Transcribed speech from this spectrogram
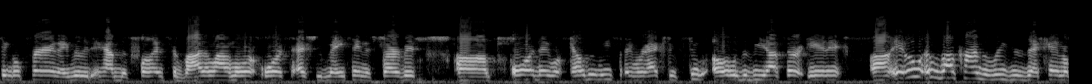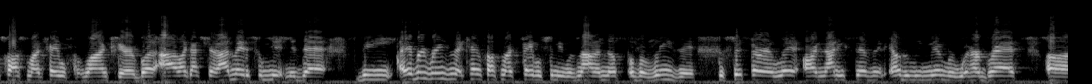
single parent, they really didn't have the funds to buy the lawnmower or to actually maintain the service, um, or they were elderly, so they were actually too old to be out there in it. Uh, it, it was all kinds of reasons that came across my table for lawn care, but I, like I said, I made a commitment that the every reason that came across my table to me was not enough of a reason to sit there and let our 97 elderly member with her grass uh,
